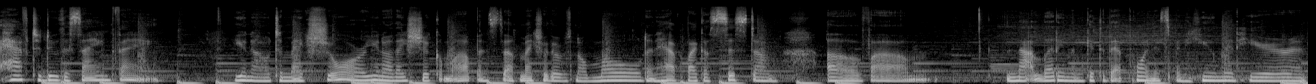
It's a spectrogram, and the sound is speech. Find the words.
have to do the same thing you know, to make sure, you know, they shook them up and stuff, make sure there was no mold and have like a system of um, not letting them get to that point. It's been humid here, and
